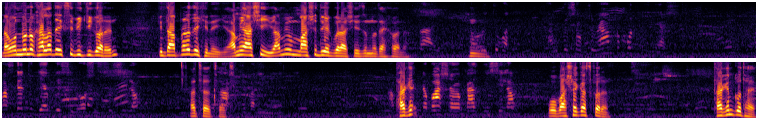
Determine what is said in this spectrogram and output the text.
না, অন্য খালা দেখছি বিক্রি করেন। কিন্তু আপনারা দেখি নেই। আমি আসি আমি মাসে দু একবার আসি এই জন্য দেখা হয় না। হুম। আচ্ছা আচ্ছা আচ্ছা। থাকে- ও বাসায় কাজ করেন? থাকেন কোথায়?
